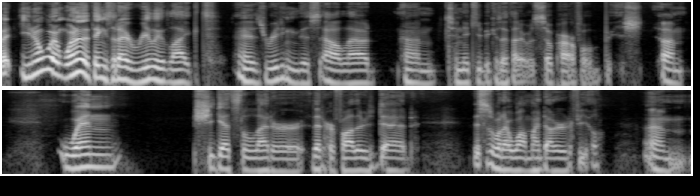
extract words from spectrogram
but you know what? One of the things that I really liked, I was reading this out loud um, to Nikki because I thought it was so powerful. Um, when she gets the letter that her father's dead, this is what I want my daughter to feel. Um,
